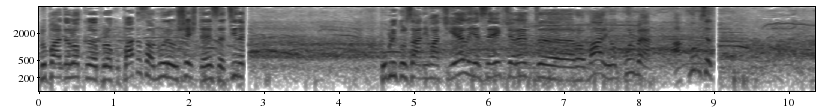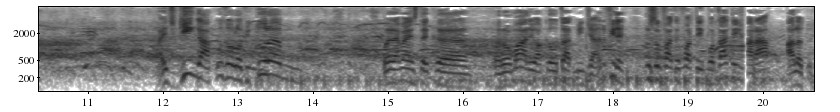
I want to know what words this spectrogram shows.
nu pare deloc uh, preocupată sau nu reușește să țină Publicul s-a animat și el, este excelent uh, Romario, culmea, acum se... Aici Ginga acuză o lovitură, părerea mea este că Romario a căutat mingea. În fine, nu sunt faze foarte importante, Ara alături.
